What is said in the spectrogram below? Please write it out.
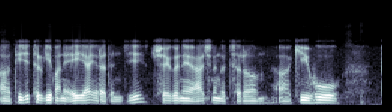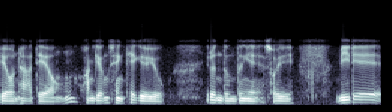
어, 디지털 기반의 AI라든지 최근에 아시는 것처럼 어, 기후 변화 대응, 환경 생태 교육 이런 등등의 소위 미래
